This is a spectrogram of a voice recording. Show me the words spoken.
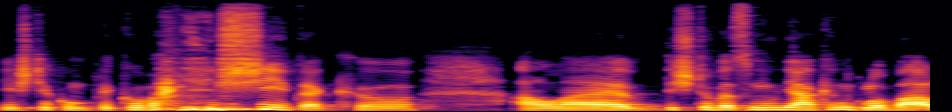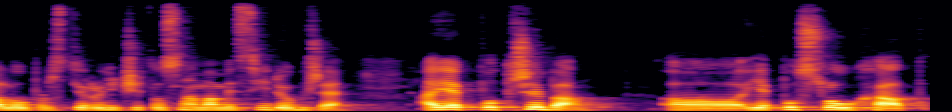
ještě komplikovanější, tak, eh, ale když to vezmu v nějakém globálu, prostě rodiče to s náma myslí dobře. A je potřeba eh, je poslouchat,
